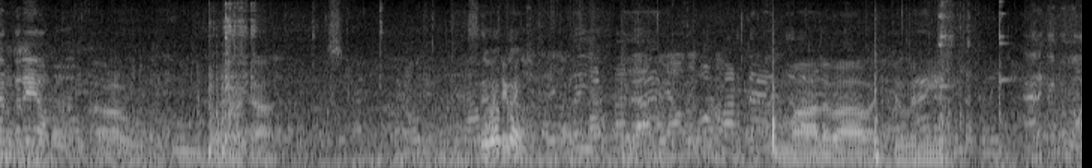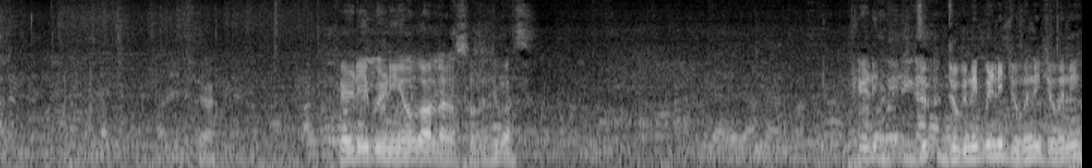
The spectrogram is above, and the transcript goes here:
ਅੰਦਰੇ ਆਓ। ਬੋਲਗਾ ਸੇਵਕ। ਮਾਲਵਾ ਜੁਗਨੀ। ਕਿਹੜੀ ਪੀਣੀ ਉਹ ਗੱਲ ਦੱਸੋ ਤੁਸੀਂ ਬਸ। ਕਿਹੜੀ ਜੁਗਨੀ ਪੀਣੀ ਜੁਗਨੀ ਜੁਗਨੀ।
